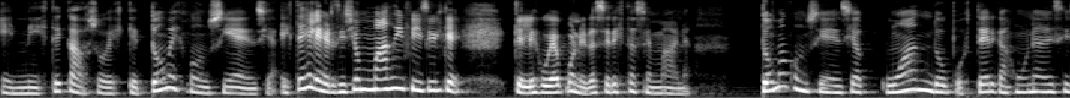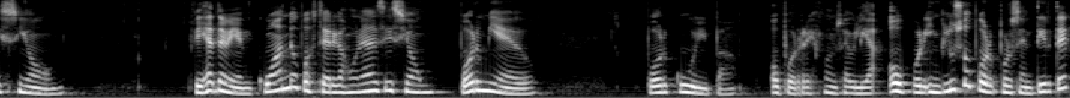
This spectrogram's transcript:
en este caso es que tomes conciencia. Este es el ejercicio más difícil que, que les voy a poner a hacer esta semana. Toma conciencia cuando postergas una decisión. Fíjate bien, cuando postergas una decisión por miedo, por culpa o por responsabilidad o por incluso por, sentirte,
